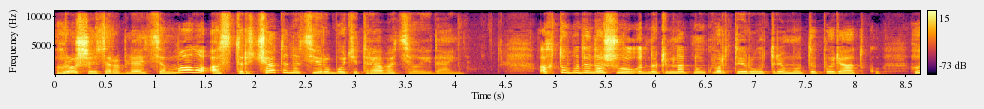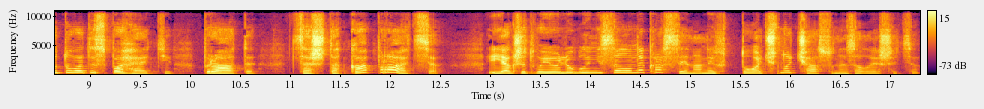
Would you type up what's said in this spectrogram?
грошей заробляється мало, а стирчати на цій роботі треба цілий день. А хто буде нашу однокімнатну квартиру утримувати порядку, готувати спагетті, прати? Це ж така праця. І як же твої улюблені салони краси, на них точно часу не залишиться.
